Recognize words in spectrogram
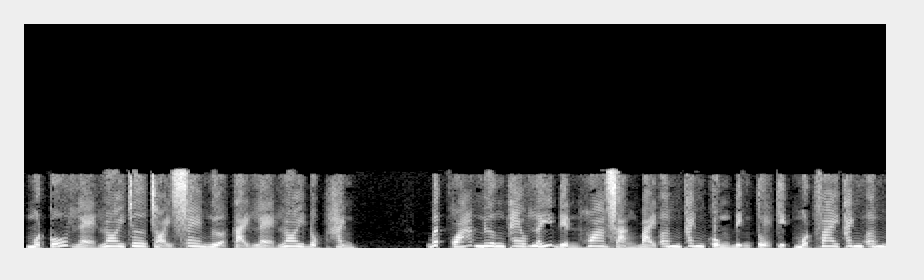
Một cố lẻ loi chơ chọi xe ngựa tại lẻ loi độc hành. Bất quá nương theo lấy điển hoa giảng bài âm thanh cùng định tuổi kịch một vai thanh âm.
